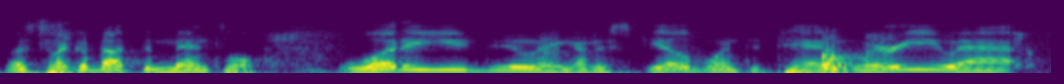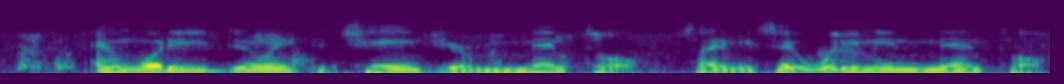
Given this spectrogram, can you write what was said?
Let's talk about the mental. What are you doing on a scale of 1 to 10? Where are you at, and what are you doing to change your mental side you? Say, what do you mean mental?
